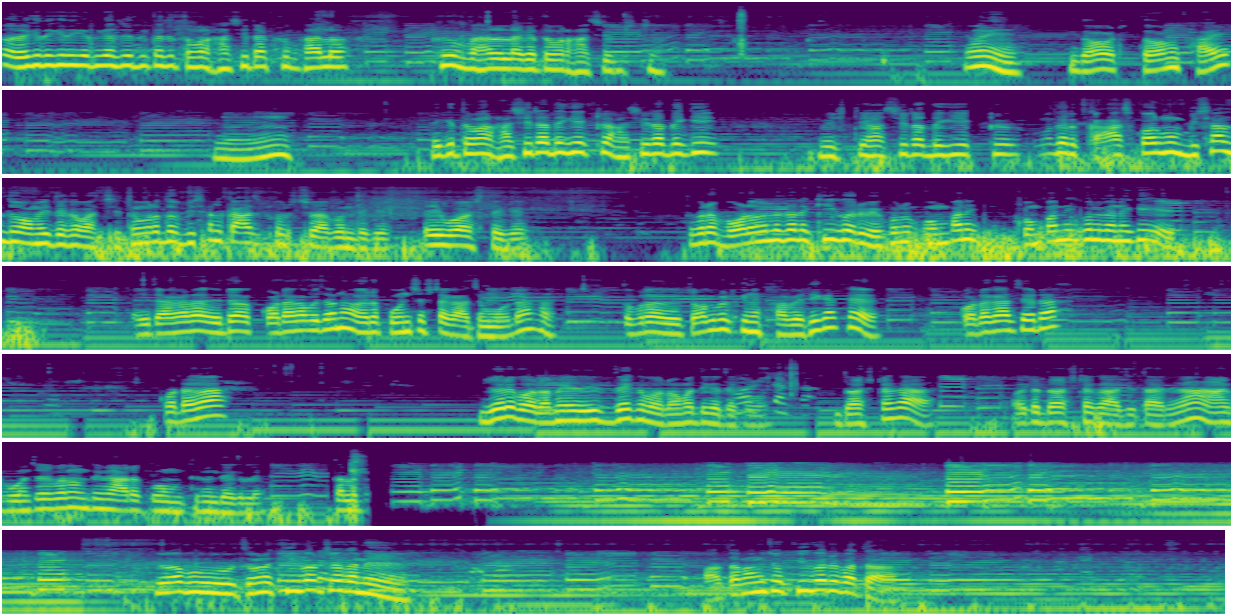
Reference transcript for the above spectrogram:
দেখি দেখি দেখি এদিকে এদিকে আসো, তোমার হাসিটা খুব ভালো খুব ভালো লাগে তোমার হাসি এমনি দাও আমি খাই। হুম। দেখি তোমার হাসিটা দেখি একটু হাসিটা দেখি মিষ্টি হাসিটা দেখি একটু। তোমাদের কাজকর্ম বিশাল তো আমি দেখে পাচ্ছি। তোমরা তো বিশাল কাজ করছ এখন থেকে এই বয়স থেকে। তোমরা বড় হলে তাহলে কী করবে? কোনো কোম্পানি কোম্পানি খুলবে নাকি? এই টাকাটা এটা ক টাকা হবে জানো? এটা পঞ্চাশ টাকা আছে মোট হ্যাঁ? তোমরা চকলেট কিনে খাবে ঠিক আছে? ক টাকা আছে এটা? ক টাকা? জোরে বলো আমি দেখে বলো আমার দিকে দেখে। দশ টাকা। ওইটা দশ টাকা আছে তাহলে হ্যাঁ আমি পঞ্চাশ বললাম তুমি আরও কম তুমি দেখলে। তাহলে বাবু তোমরা কি করছ ওখানে পাতা ভাঙছো? কি করে পাতা?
